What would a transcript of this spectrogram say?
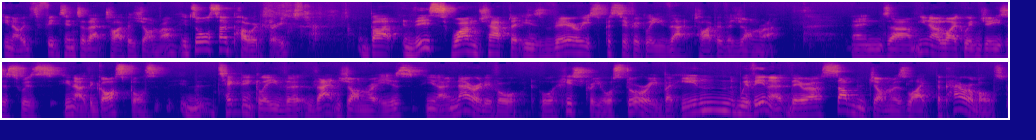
You know, it fits into that type of genre. It's also poetry, but this one chapter is very specifically that type of a genre. And, um, you know, like when Jesus was, you know, the Gospels, technically the, that genre is, you know, narrative or, or history or story. But in within it, there are subgenres like the parables.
